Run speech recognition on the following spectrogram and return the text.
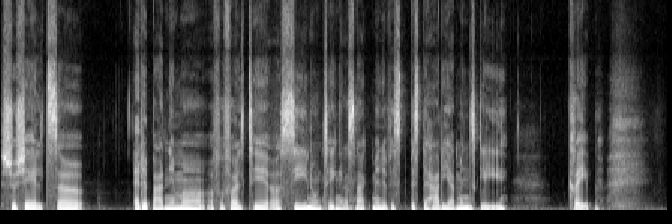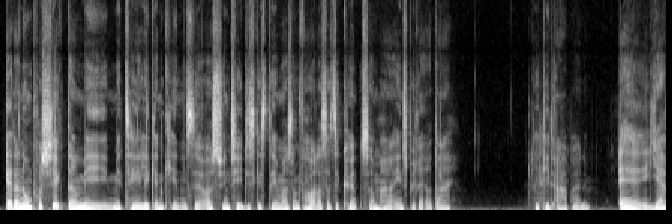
socialt, så er det bare nemmere at få folk til at sige nogle ting eller snakke med det, hvis, hvis det har de her menneskelige greb. Er der nogle projekter med, med talegenkendelse og syntetiske stemmer, som forholder sig til køn, som har inspireret dig i dit arbejde? Uh, ja,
